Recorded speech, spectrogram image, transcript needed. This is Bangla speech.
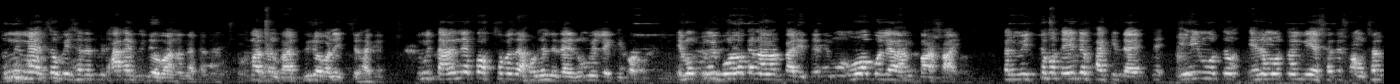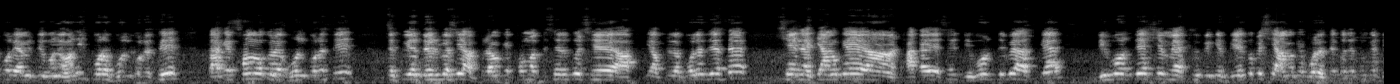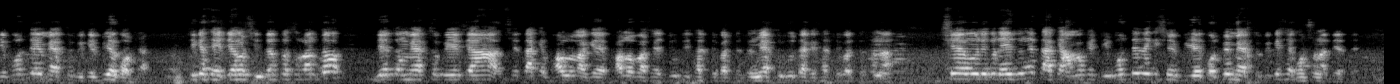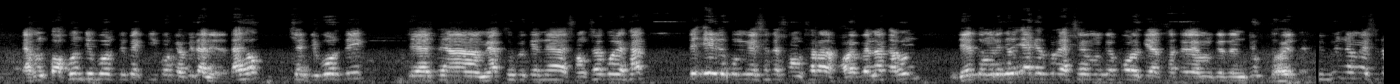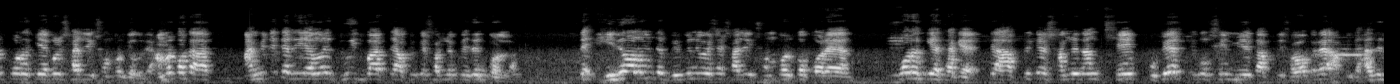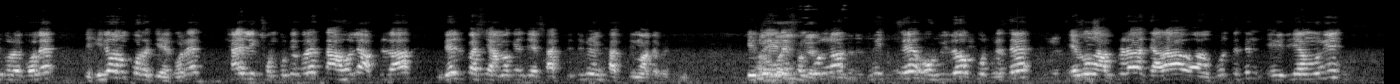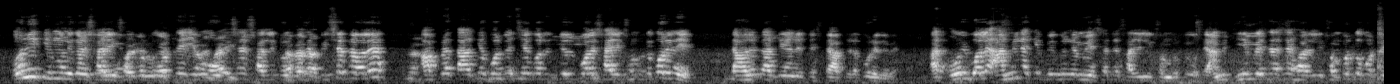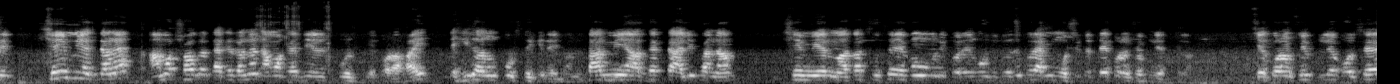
তুমি ম্যাক্স অফিসের সাথে তুমি ঢাকায় ভিডিও বানাও কেন? তোমার ভিডিও বানাই ইচ্ছে থাকে। তুমি তার নিয়ে কক্সবাজার হোটেলে যাই রুমে লেখি করো এবং তুমি বলো কেন আমার বাড়িতে? ও বলে আমি বাসায়। তাহলে মিথ্যে কথা এই যে ফাঁকি দেয় এই মতো, এর মতো মেয়ের সাথে সংসার করে আমি জীবনে অনেক বড় ভুল করেছি, তাকে ক্ষমা করে ভুল করেছি, যে প্রিয় দেশবাসী, আপনারা আমাকে ক্ষমা দিচ্ছেন সে আজকে আপনারা বলে দিয়েছে, সে নাকি আমাকে ঢাকায় এসে ডিভোর্স দিবে আজকে ডিভোর্স দিয়ে সে ম্যাক্সুবিকে বিয়ে করবে, সে আমাকে বলেছে যে তোকে ডিভোর্স দিয়ে ম্যাক্সুবিকে বিয়ে করবে। ঠিক আছে, এটা আমার সিদ্ধান্ত, চূড়ান্ত, যেহেতু ম্যাক্সুবি সে তাকে ভালো লাগে, ভালোবাসে, জুটি থাকতে পারতেছে ম্যাক্সুবি তাকে থাকতে পারতেছে না। সে মনে করে, এই জন্য তাকে আমাকে ডিভোর্স সে বিয়ে করবে? সে ঘোষণা দিয়েছে। এখন কখন ডিভোর্স কি করবে আমি জানি না। যাই হোক, সে ডিভোর্স দিক যে সংসার করে খাক। যে এইরকম মেয়ের সাথে সংসার আর হবে না, কারণ যেহেতু মনে করি একের পর পরকিয়ার সাথে মনে করেন যুক্ত হয়েছে বিভিন্ন মেয়ের সাথে পরকিয়া করে শারীরিক সম্পর্ক করে। আমার কথা, আমি যেটা রিয়া মানে দুইবার আপনাকে সামনে প্রেজেন্ট করলাম। হিরো আলম যে বিভিন্ন মেয়ের সাথে শারীরিক সম্পর্ক করেন পরকিয়া থাকে। যে আপনাকে সামনে দান সেই ফুটেজ এবং সেই মেয়েকে আপনি সহকারে আপনি হাজির করে বলে যে হিরো পরকিয়া করে শারীরিক সম্পর্ক করে তাহলে আপনারা দেশবাসী আমাকে যে শাস্তি দিবেন আমি শাস্তি মাথা পেতেন কিন্তু এটা সম্পূর্ণ মিথ্যে অভিযোগ করতেছে এবং আপনারা যারা বলতেছেন এই রিয়ামনি অনেকই মনে করে শারীরিক সম্পর্ক করতে এবং অফিসের শারীরিক সম্পর্ক না হলে আপনারা তাকে বলবেন সে করে যদি বলে শারীরিক সম্পর্ক করেনি তাহলে তার ডিএনএ টেস্টটা আপনারা করে দেবেন আর ওই বলে আমি নাকি বিভিন্ন মেয়ের সাথে শারীরিক সম্পর্ক করছি। আমি যে মেয়ের সাথে শারীরিক সম্পর্ক করছি, সেই মেয়ে জানে আমার সহকারে তাকে জানেন, আমাকে ডিএনএ পরীক্ষা করা হয়। যে আলম করছে কিনা এই তার মেয়ে আছে একটা আলিফা নাম। সে মেয়ের মাথা ছুঁছে এবং মনে টুজু করে আমি মসজিদে থেকে কোরআন শরীফ নিয়ে এসেছিলাম সে কোরআন শরীফ তুলে বলছে,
